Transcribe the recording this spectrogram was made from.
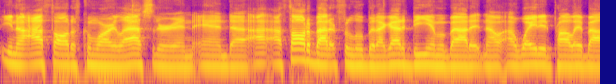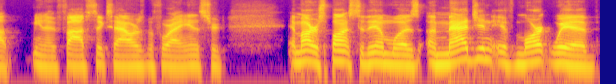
you know I thought of Kamari Lassiter, and and uh, I, I, thought about it for a little bit. I got a DM about it, and I, I waited probably about you know five six hours before I answered. And my response to them was, imagine if Mark Webb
